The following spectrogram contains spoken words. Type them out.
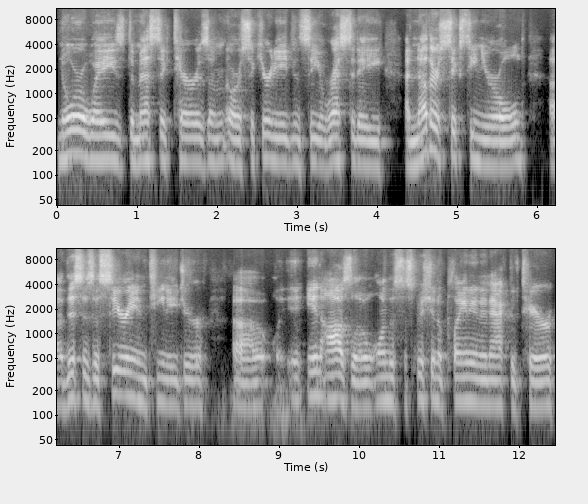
Norway's domestic terrorism or security agency arrested a another 16 year old Uh, this is a Syrian teenager uh, in Oslo on the suspicion of planning an act of terror.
